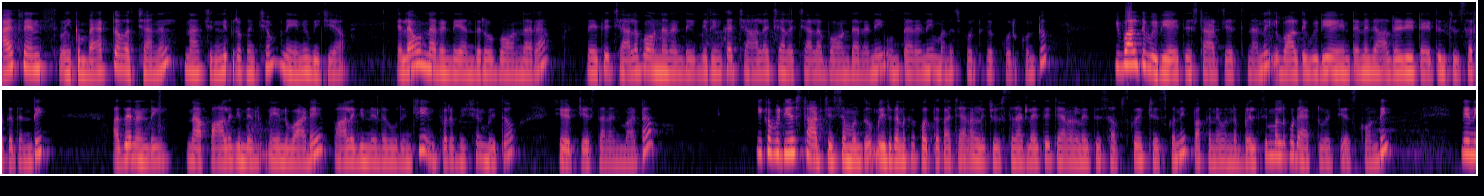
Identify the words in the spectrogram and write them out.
Hi friends welcome back to our channel. నా చిన్ని ప్రపంచం నేను విజయ. ఎలా ఉన్నారండి అందరూ? బాగున్నారా? నేనైతే చాలా బాగున్నానండి. మీరు ఇంకా చాలా చాలా చాలా బాగుండాలని ఉంటారని మనస్ఫూర్తిగా కోరుకుంటూ ఇవాళ వీడియో అయితే స్టార్ట్ చేస్తున్నాను. ఇవాళ వీడియో ఏంటనేది ఆల్రెడీ టైటిల్ చూసారు కదండి? అదేనండి నా పాలగిన్నెలు నేను వాడే పాలగిన్నెల గురించి ఇన్ఫర్మేషన్ మీతో షేర్ చేస్తానన్నమాట. ఇక వీడియో స్టార్ట్ చేసే ముందు మీరు కనుక కొత్తగా ఛానల్ని చూస్తున్నట్లయితే ఛానల్ని అయితే సబ్స్క్రైబ్ చేసుకొని పక్కనే ఉన్న బెల్ సింబల్ కూడా యాక్టివేట్ చేసుకోండి. నేను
